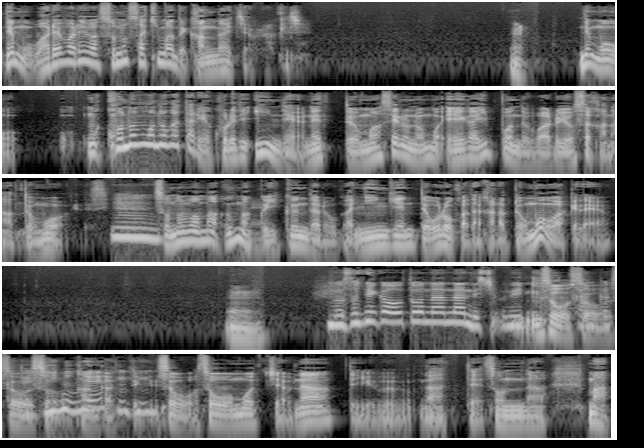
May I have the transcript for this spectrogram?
でも我々はその先まで考えちゃうわけじゃん。うんでも、まあこの物語はこれでいいんだよねって思わせるのも映画一本で終わる良さかなって思うわけですよ。うん。そのままうまくいくんだろうが人間って愚かだからって思うわけだよ。うん。もうそれが大人なんでしょうね。そうそうそうそう、感感覚的に。そう、そう思っちゃうなっていう部分があって、そんな、まあ、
